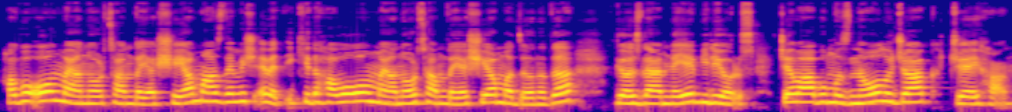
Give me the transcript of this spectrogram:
Hava olmayan ortamda yaşayamaz demiş. Evet ikide hava olmayan ortamda yaşayamadığını da gözlemleyebiliyoruz. Cevabımız ne olacak? Ceyhan.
